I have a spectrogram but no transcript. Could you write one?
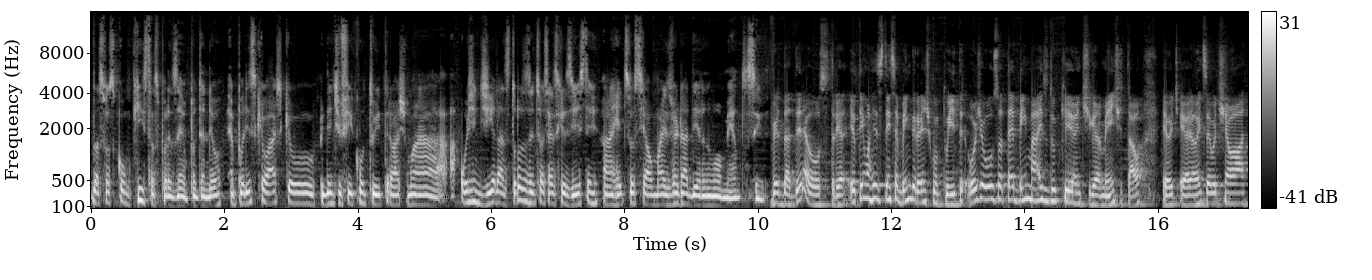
das suas conquistas, por exemplo, entendeu? É por isso que eu acho que eu me identifico com o Twitter. Eu acho uma. Hoje em dia, das todas as redes sociais que existem, a rede social mais verdadeira no momento, assim. Verdadeira tá Eu tenho uma resistência bem grande com o Twitter. Hoje eu uso até bem mais do que antigamente e tal. Eu, eu, antes eu tinha uma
